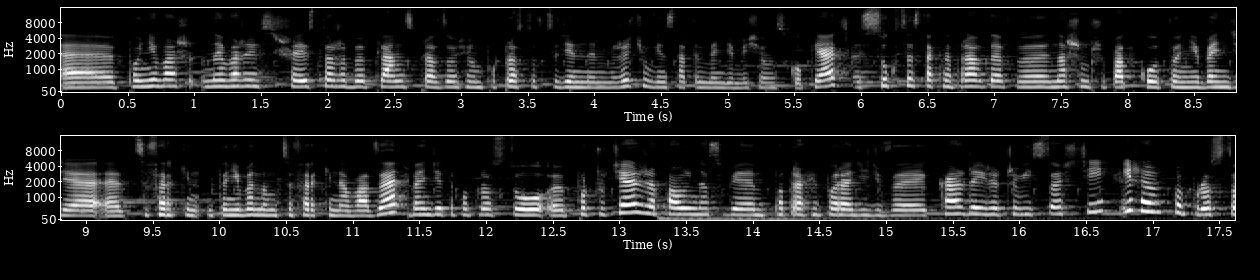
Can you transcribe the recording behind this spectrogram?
e, ponieważ najważniejsze jest to, żeby plan sprawdzał się po prostu w codziennym życiu, więc na tym będziemy się skupiać. Sukces tak naprawdę w naszym przypadku to nie będzie e, cyferki, to nie będą cyferki na wadze, będzie to po prostu poczucie, że Paulina sobie potrafi poradzić w każdej rzeczywistości i że po prostu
